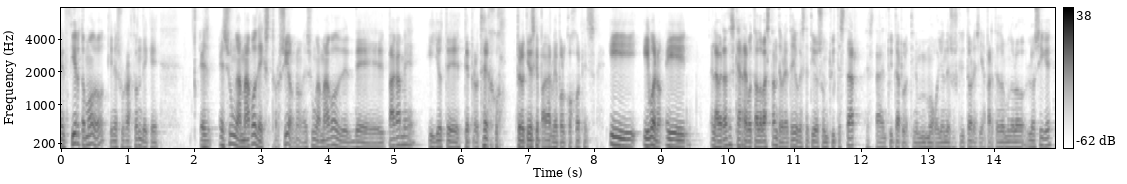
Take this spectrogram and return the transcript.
en cierto modo tiene su razón de que es, un amago de extorsión, ¿no? Es un amago de, de págame y yo te, te protejo, pero tienes que pagarme por cojones. Y, bueno, y la verdad es que ha rebotado bastante, porque te digo que este tío es un tweet star, está en Twitter, lo- tiene un mogollón de suscriptores y aparte todo el mundo lo, sigue.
